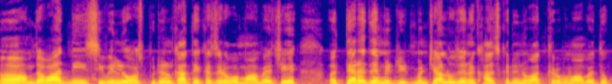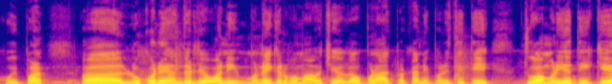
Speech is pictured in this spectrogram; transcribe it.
અમદાવાદની સિવિલ હોસ્પિટલ ખાતે ખસેડવામાં આવ્યા છે. અત્યારે તેમની ટ્રીટમેન્ટ ચાલુ છે અને ખાસ કરીને વાત કરવામાં આવે તો કોઈ પણ લોકોને અંદર જવાની મનાઈ કરવામાં આવે છે. અગાઉ પણ આ પ્રકારની પરિસ્થિતિ જોવા મળી હતી કે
